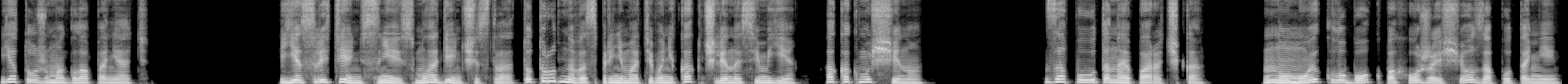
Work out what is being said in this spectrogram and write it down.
я тоже могла понять. Если тень с ней с младенчества, то трудно воспринимать его не как члена семьи, а как мужчину. Запутанная парочка. Но мой клубок, похоже, еще запутанней.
